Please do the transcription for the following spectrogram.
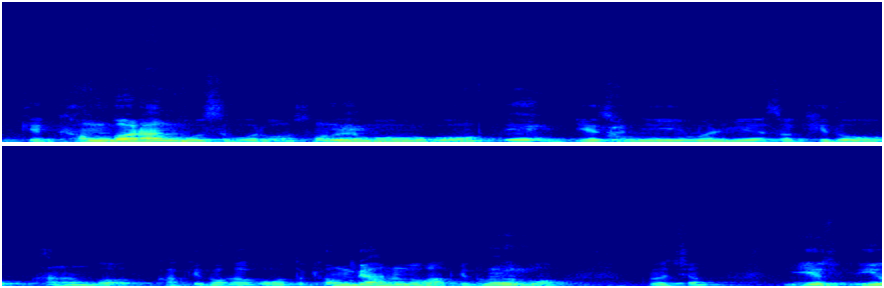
이렇게 경건한 모습으로 손을 예. 모으고 예. 예수님을 위해서 기도하는 것 같기도 하고 또 경배하는 것 같기도 네. 하고 그렇죠 이 예수 이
